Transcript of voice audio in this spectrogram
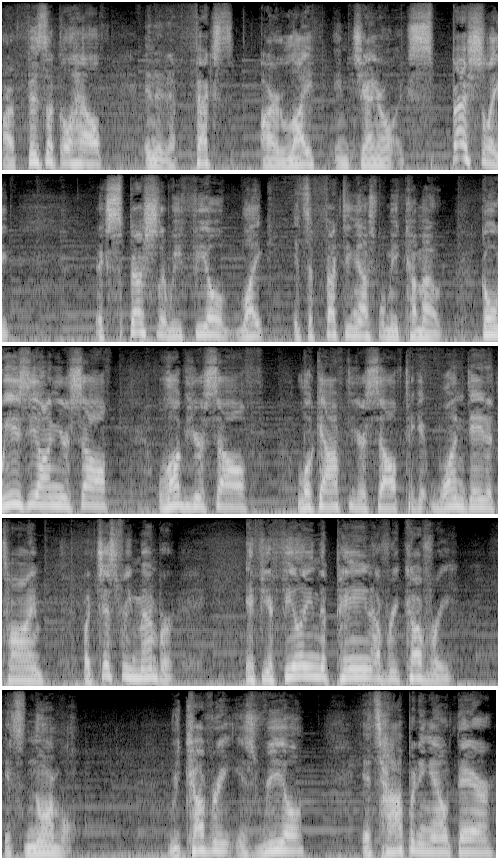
our physical health, and it affects our life in general, especially especially we feel like it's affecting us when we come out. Go easy on yourself, love yourself, look after yourself, take it one day at a time. But just remember, if you're feeling the pain of recovery, it's normal. Recovery is real, it's happening out there,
